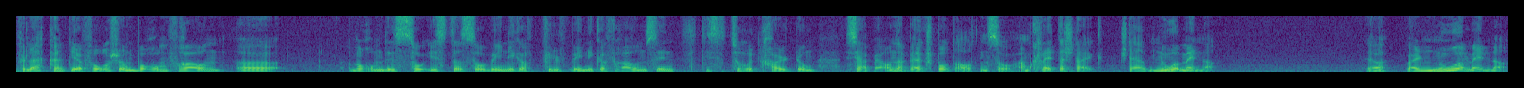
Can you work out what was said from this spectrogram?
Vielleicht könnt ihr Forschung, warum Frauen, äh, warum das so ist, dass so weniger, viel weniger Frauen sind, diese Zurückhaltung, ist ja bei anderen Bergsportarten so. Am Klettersteig sterben nur Männer. Ja, weil nur Männer,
